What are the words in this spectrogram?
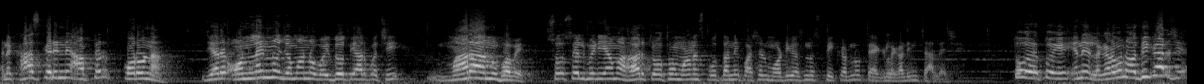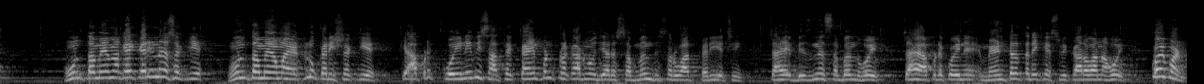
અને ખાસ કરીને આફ્ટર કોરોના જ્યારે ઓનલાઈનનો જમાનો વધ્યો ત્યાર પછી મારા અનુભવે સોશિયલ મીડિયામાં હર ચોથો માણસ પોતાની પાછળ મોટિવેશનલ સ્પીકરનો ટેગ લગાડીને ચાલે છે. તો તો એને લગાડવાનો અધિકાર છે. હું તમે એમાં કંઈ કરી ના શકીએ. હું તમે એમાં એટલું કરી શકીએ કે આપણે કોઈની બી સાથે કાંઈ પણ પ્રકારનો જ્યારે સંબંધ શરૂઆત કરીએ છીએ, ચાહે બિઝનેસ સંબંધ હોય, ચાહે આપણે કોઈને મેન્ટર તરીકે સ્વીકારવાના હોય, કોઈ પણ,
